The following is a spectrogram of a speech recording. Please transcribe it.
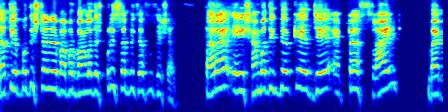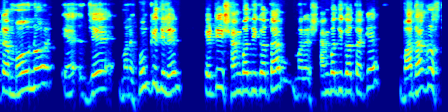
জাতীয় প্রতিষ্ঠানের ব্যাপার বাংলাদেশ পুলিশ সার্ভিস অ্যাসোসিয়েশন, তারা এই সাংবাদিকদেরকে যে একটা স্লাইড বা একটা মৌন যে মানে হুমকি দিলেন, এটি সাংবাদিকতার মানে সাংবাদিকতাকে বাধাগ্রস্ত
